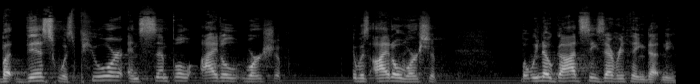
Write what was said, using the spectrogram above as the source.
But this was pure and simple idol worship. It was idol worship. But we know God sees everything, doesn't He?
